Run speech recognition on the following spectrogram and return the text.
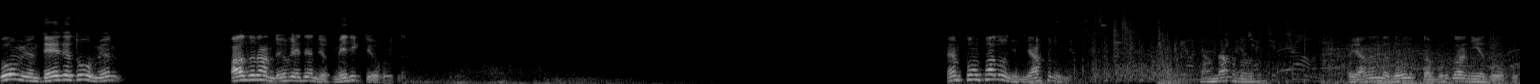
doğmuyorsun. D'de doğmuyorsun. Kaldıran da yok, eden de yok. Medik de yok oyunda. Ben pompalı oynuyorum, yakın oynuyorum. Yandan mı doğdun? Yanında doğduk da burada niye doğduk?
